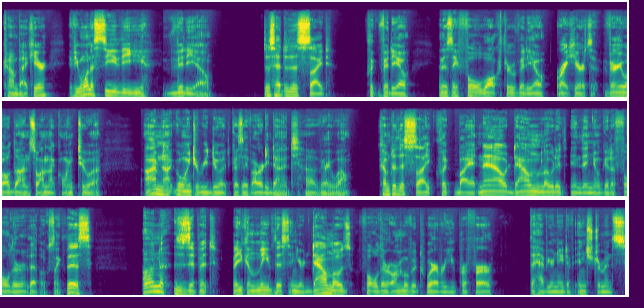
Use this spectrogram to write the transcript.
Come back here. If you want to see the video, just head to this site, click video, and there's a full walkthrough video right here. It's very well done, so I'm not going to uh, I'm not going to redo it because they've already done it uh, very well. Come to this site, click buy it now, download it, and then you'll get a folder that looks like this. Unzip it. Now you can leave this in your downloads folder or move it to wherever you prefer to have your native instruments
